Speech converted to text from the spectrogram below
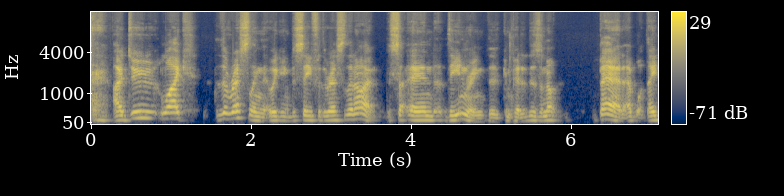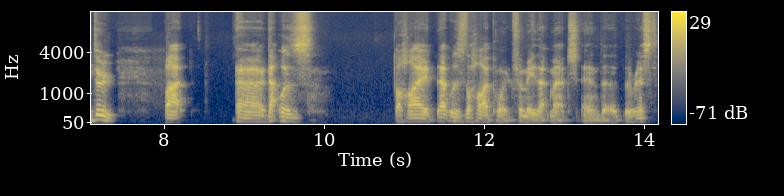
I do like the wrestling that we're going to see for the rest of the night. So, and the in ring, the competitors are not bad at what they do, but uh, that was the high. That was the high point for me that match, and uh, the rest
